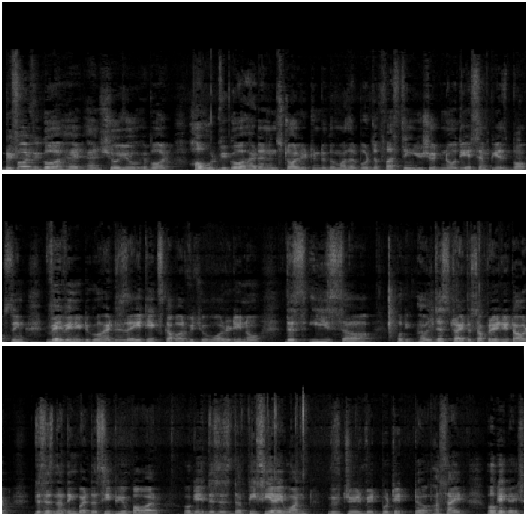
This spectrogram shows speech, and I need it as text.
Before we go ahead and show you about how would we go ahead and install it into the motherboard, the first thing you should know the SMPS boxing where we need to go ahead. This is the ATX cover which you already know. This is, uh, okay, I will just try to separate it out. This is nothing but the CPU power. Okay, this is the PCI one which we will put it uh, aside. Okay guys,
